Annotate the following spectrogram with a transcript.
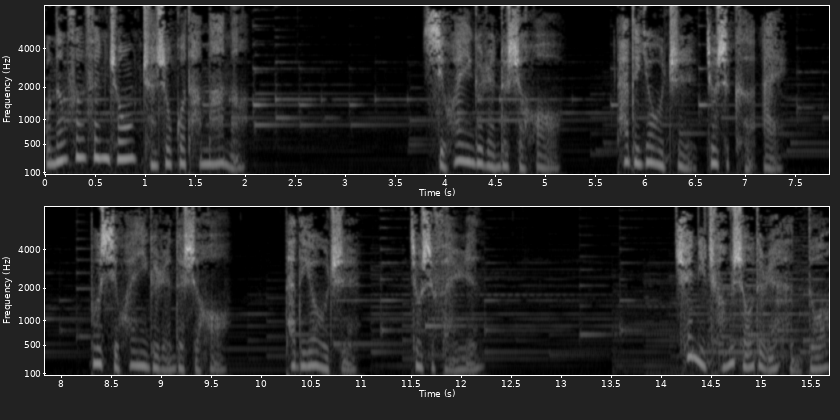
我能分分钟承受过他妈呢。喜欢一个人的时候，他的幼稚就是可爱；不喜欢一个人的时候，他的幼稚就是烦人。劝你成熟的人很多，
